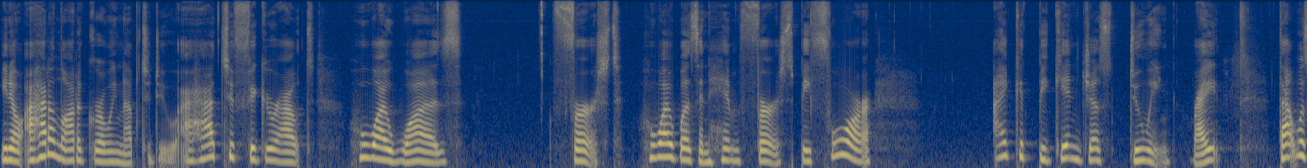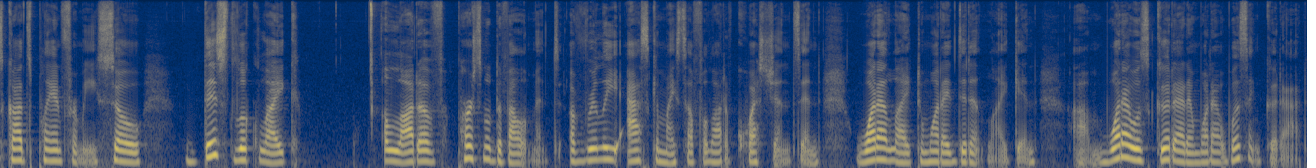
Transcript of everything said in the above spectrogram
You know, I had a lot of growing up to do. I had to figure out who I was first, who I was in Him first, before I could begin just doing, right? That was God's plan for me. So this looked like a lot of personal development, of really asking myself a lot of questions and what I liked and what I didn't like, and um, what I was good at and what I wasn't good at.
